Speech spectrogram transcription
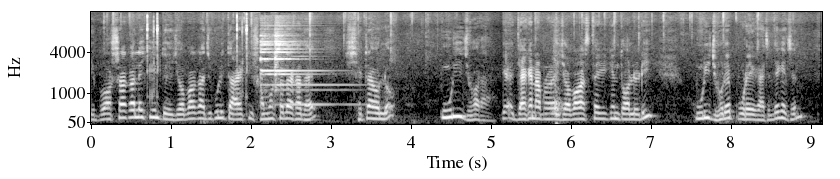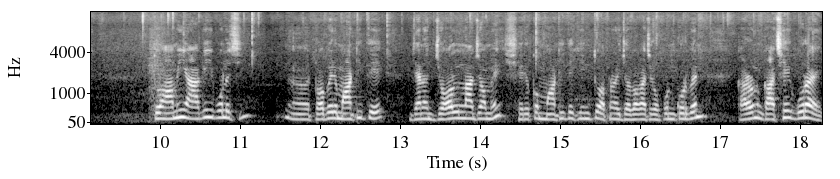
এই বর্ষাকালে কিন্তু এই জবা গাছগুলিতে আরেকটি সমস্যা দেখা দেয়, সেটা হলো কুঁড়ি ঝরা। দেখেন আপনারা, এই জবা গাছ থেকে কিন্তু অলরেডি কুঁড়ি ঝরে পড়ে গেছে, দেখেছেন? তো আমি আগেই বলেছি টবের মাটিতে যেন জল না জমে সেরকম মাটিতে কিন্তু আপনারা জবা গাছ রোপণ করবেন। কারণ গাছের গোড়ায়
